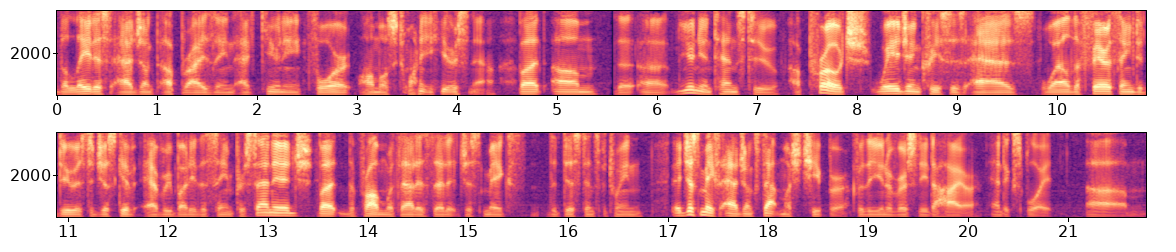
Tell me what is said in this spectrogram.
the latest adjunct uprising at CUNY for almost 20 years now. But um, the uh, union tends to approach wage increases as well, the fair thing to do is to just give everybody the same percentage. But the problem with that is that it just makes the distance between it just makes adjuncts that much cheaper for the university to hire and exploit um,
